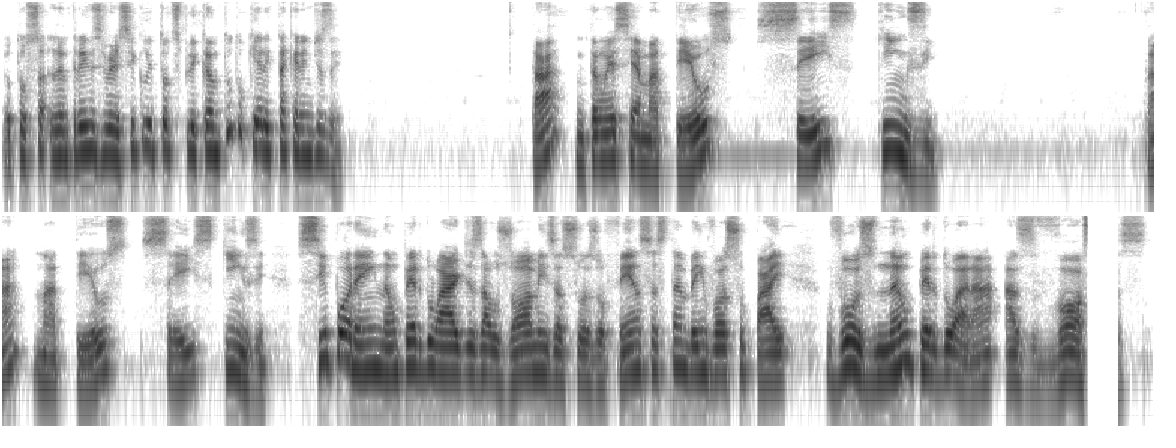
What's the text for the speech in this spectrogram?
Eu, tô só, entrei nesse versículo e estou te explicando tudo o que ele está querendo dizer. Tá? Então, esse é Mateus 6,15. Tá? Mateus 6,15. Se, porém, não perdoardes aos homens as suas ofensas, também vosso Pai vos não perdoará as vossas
